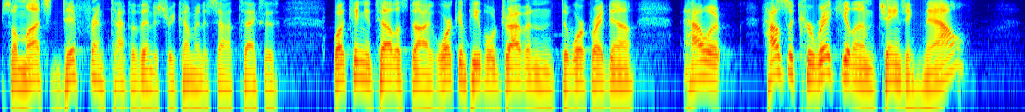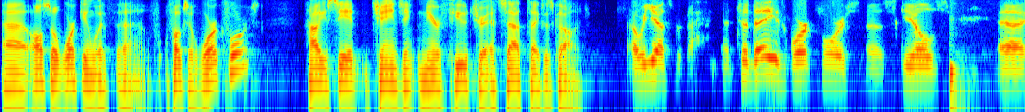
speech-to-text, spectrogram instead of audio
so much different type of industry coming to South Texas, what can you tell us, Doc? Working people driving to work right now, how it, how's the curriculum changing now? Uh, also working with uh, f- folks at workforce, how you see it changing near future at South Texas College. Oh yes, today's workforce uh, skills uh,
